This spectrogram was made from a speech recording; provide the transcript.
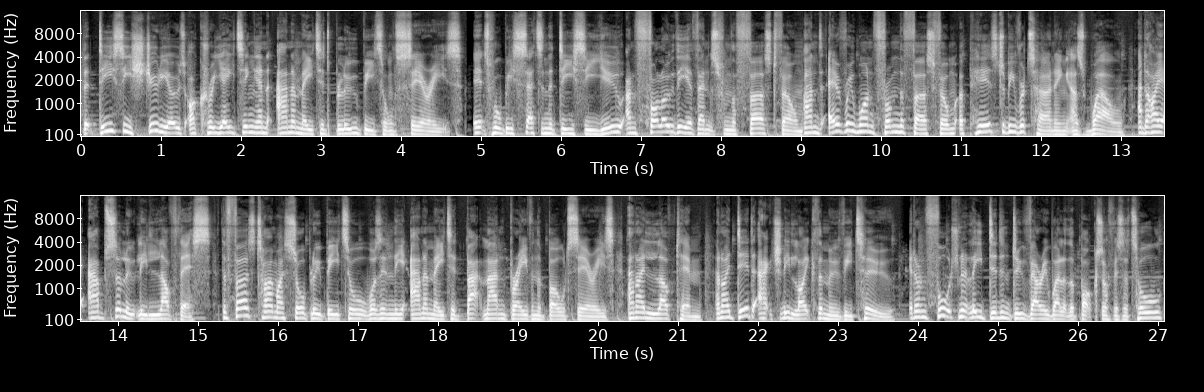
that DC Studios are creating an animated Blue Beetle series. It will be set in the DCU and follow the events from the first film, and everyone from the first film appears to be returning as well. And I absolutely love this. The first time I saw Blue Beetle was in the animated Batman Brave and the Bold series, and I loved him, and I did actually like the movie too. It unfortunately didn't do very well at the box office at all,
